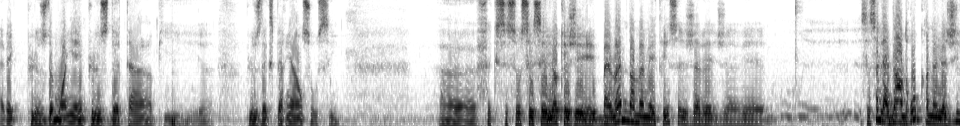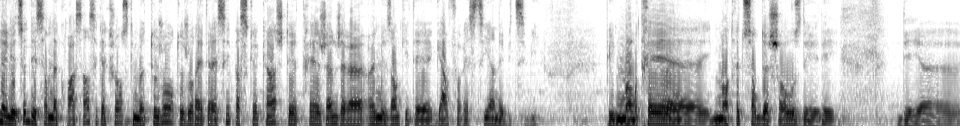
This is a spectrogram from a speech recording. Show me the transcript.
avec plus de moyens, plus de temps, puis plus d'expérience aussi. Euh, c'est ça, c'est là que j'ai. Ben même dans ma maîtrise, j'avais, j'avais. c'est ça, la dendrochronologie, l'étude des cernes de croissance, c'est quelque chose qui m'a toujours, toujours intéressé parce que quand j'étais très jeune, j'avais un de mes qui était garde forestier en Abitibi. Puis il me montrait, euh, il me montrait toutes sortes de choses, des, des, euh,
